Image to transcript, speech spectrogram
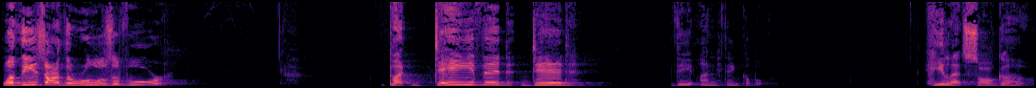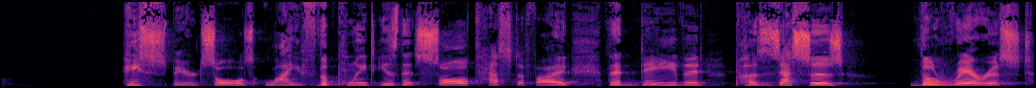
Well, these are the rules of war. But David did the unthinkable. He let Saul go. He spared Saul's life. The point is that Saul testified that David possesses the rarest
